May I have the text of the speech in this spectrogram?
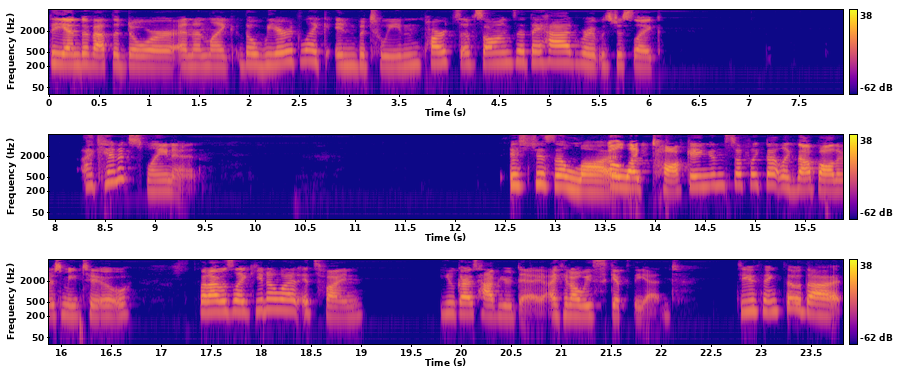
the end of At the Door and then like the weird like in between parts of songs that they had where it was just like I can't explain it. it's just a lot. Oh, like talking and stuff like that. Like that bothers me too. But I was like, you know what? It's fine. You guys have your day. I can always skip the end. Do you think though that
